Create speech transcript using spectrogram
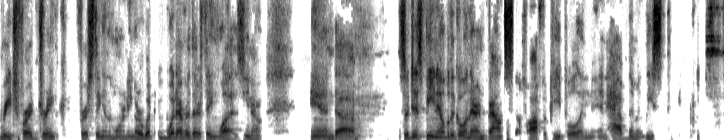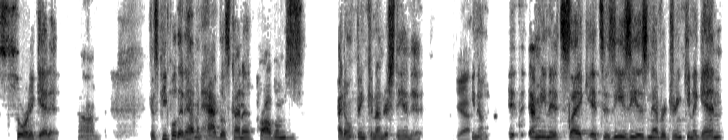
reach for a drink first thing in the morning or what whatever their thing was, you know. And uh, so just being able to go in there and bounce stuff off of people and, and have them at least sort of get it. Um, because people that haven't had those kind of problems, I don't think can understand it. Yeah. You know, it, I mean, it's like it's as easy as never drinking again,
